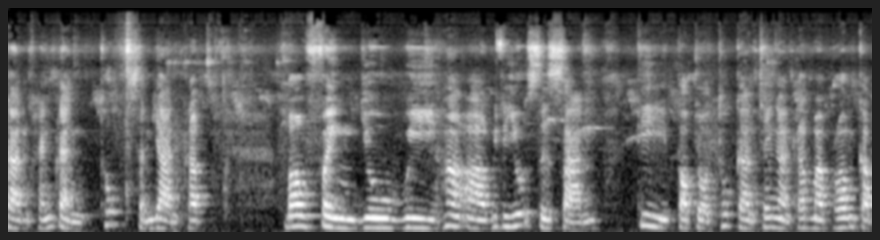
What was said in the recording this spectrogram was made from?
การณ์แข็งแกร่งทุกสัญญาณครับเบาเฟง UV 5R วิทยุสื่อสารที่ตอบโจทย์ทุกการใช้งานครับมาพร้อมกับ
